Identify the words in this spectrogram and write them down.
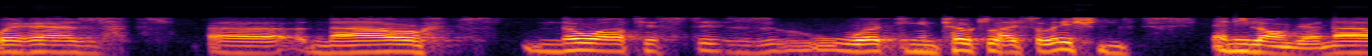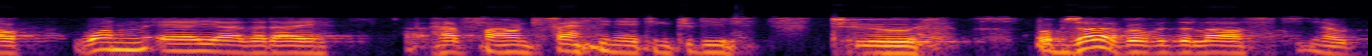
Whereas uh, now, no artist is working in total isolation any longer. Now, one area that I have found fascinating to the, to observe over the last you know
